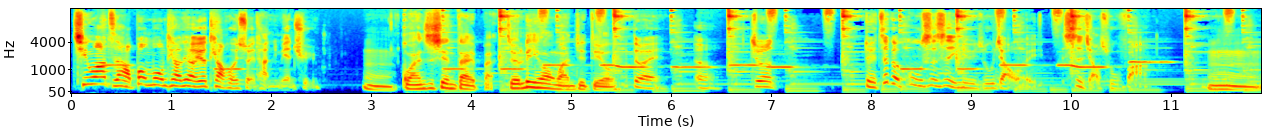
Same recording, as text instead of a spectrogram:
青蛙只好蹦蹦跳跳，又跳回水潭里面去。嗯，果然是现代版，就利用完就丢。对，嗯，就对，这个故事是以女主角为视角出发。嗯。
